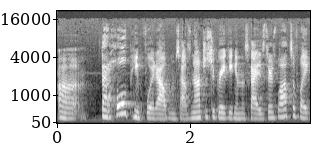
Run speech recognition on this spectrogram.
um, that whole Pink Floyd album sounds, not just a Great Gig in the Sky. Is there's lots of like,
